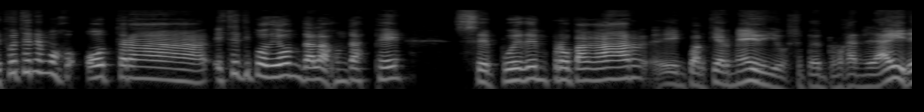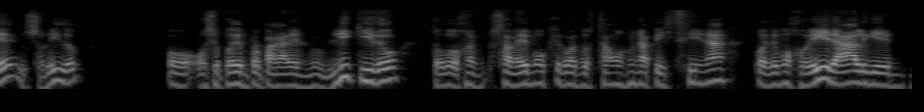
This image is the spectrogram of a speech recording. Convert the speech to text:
después tenemos otra, este tipo de ondas, las ondas P, se pueden propagar en cualquier medio, se pueden propagar en el aire, el sonido, o, se pueden propagar en un líquido. Todos sabemos que cuando estamos en una piscina podemos oír a alguien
